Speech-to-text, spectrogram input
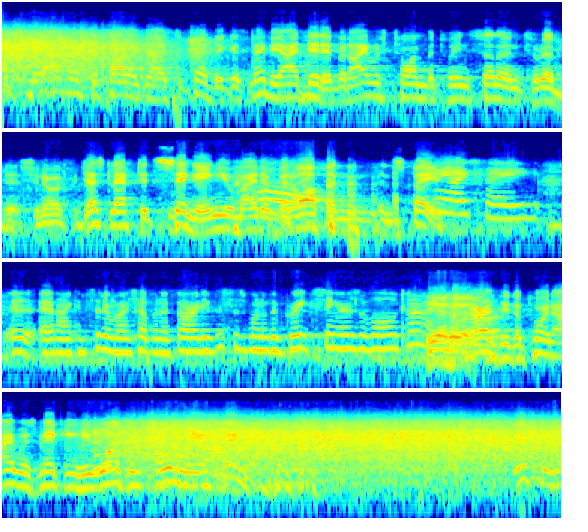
Actually, I must apologize to Fred because maybe I did it, but I was torn between Scylla and Charybdis. You know, if you just left it singing, you might have been Oh. off in, in space. May I say, uh, and I consider myself an authority, this is one of the great singers of all time. No, Dorothy, the point I was making, he wasn't only a singer. This was,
